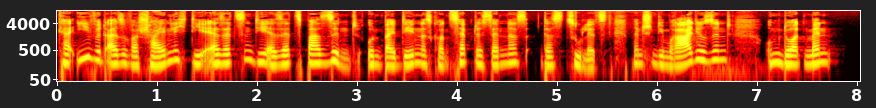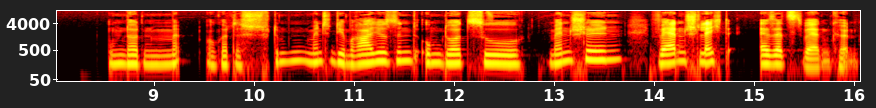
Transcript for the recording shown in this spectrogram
KI wird also wahrscheinlich die ersetzen, die ersetzbar sind und bei denen das Konzept des Senders das zulässt. Menschen, die im Radio sind, um dort Men um dort oh Gott, das stimmt, Menschen, die im Radio sind, um dort zu menscheln, werden schlecht ersetzt werden können.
